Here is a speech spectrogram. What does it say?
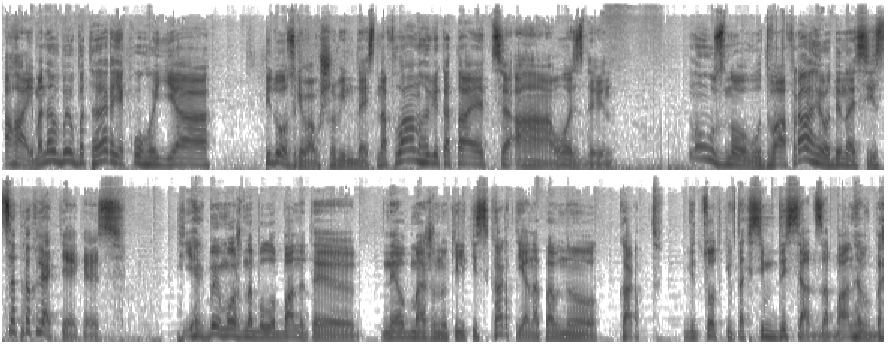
Ага, і мене вбив БТР, якого я підозрював, що він десь на флангові катається. Ага, ось де він. Ну, знову, два фраги, один асіст. Це прокляття якесь. Якби можна було банити необмежену кількість карт, я напевно карт відсотків так 70 забанив би.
